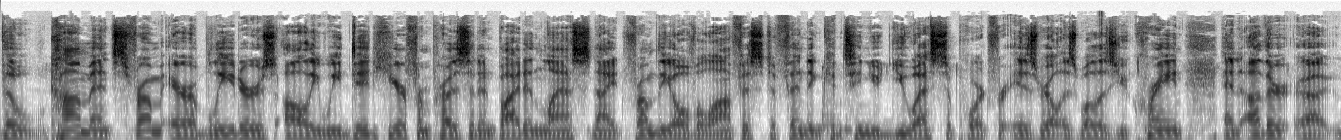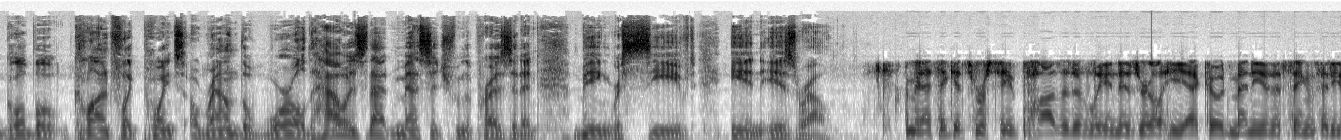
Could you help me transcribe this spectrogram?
the comments from Arab leaders, Ollie, we did hear from President Biden last night from the Oval Office defending continued U.S. support for Israel as well as Ukraine and other uh, global global conflict points around the world. How is that message from the president being received in Israel? I mean, I think it's received positively in Israel. He echoed many of the things that he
